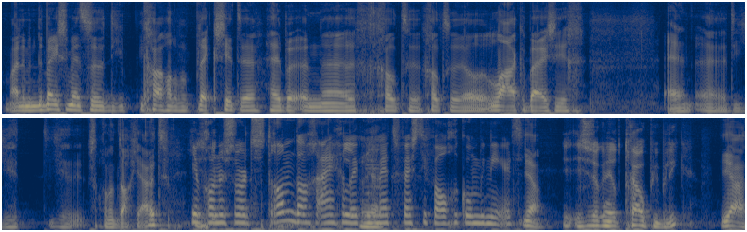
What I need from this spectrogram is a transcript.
Maar de, de meeste mensen die, die, gaan gewoon op een plek zitten, hebben een uh, grote, grote laken bij zich. En uh, die, die is gewoon een dagje uit. Je hebt gewoon een soort stranddag eigenlijk ja. met festival gecombineerd. Ja. Is het ook een heel trouw publiek? Ja,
